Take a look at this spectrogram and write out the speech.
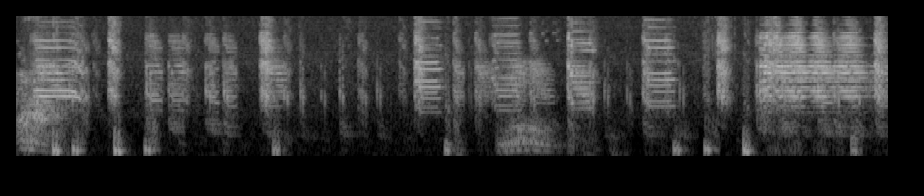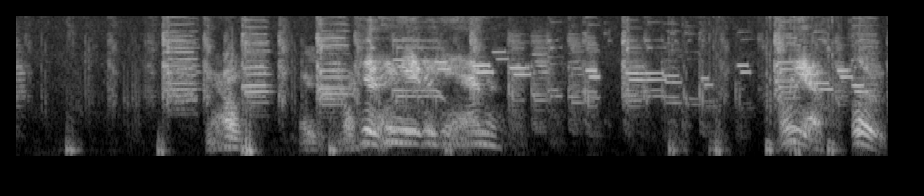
No. Wait, what did I need again? Oh yes, blue.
